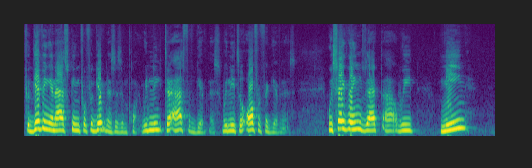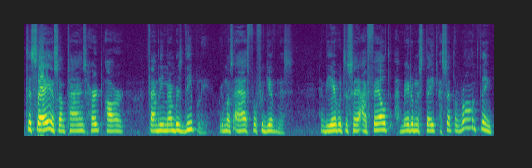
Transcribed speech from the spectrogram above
forgiving and asking for forgiveness is important. We need to ask for forgiveness. We need to offer forgiveness. We say things that uh, we mean to say and sometimes hurt our family members deeply. We must ask for forgiveness and be able to say, I failed, I made a mistake, I said the wrong thing,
